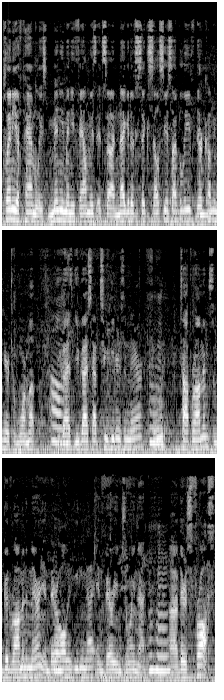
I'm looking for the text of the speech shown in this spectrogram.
plenty of families, many, many families. It's uh, negative six Celsius, I believe. They're mm-hmm. coming here to warm up. Oh. You guys, you guys have two heaters in there, food. Top ramen, some good ramen in there, and they're mm-hmm. all eating that and very enjoying that. Mm-hmm. Uh, there's frost.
